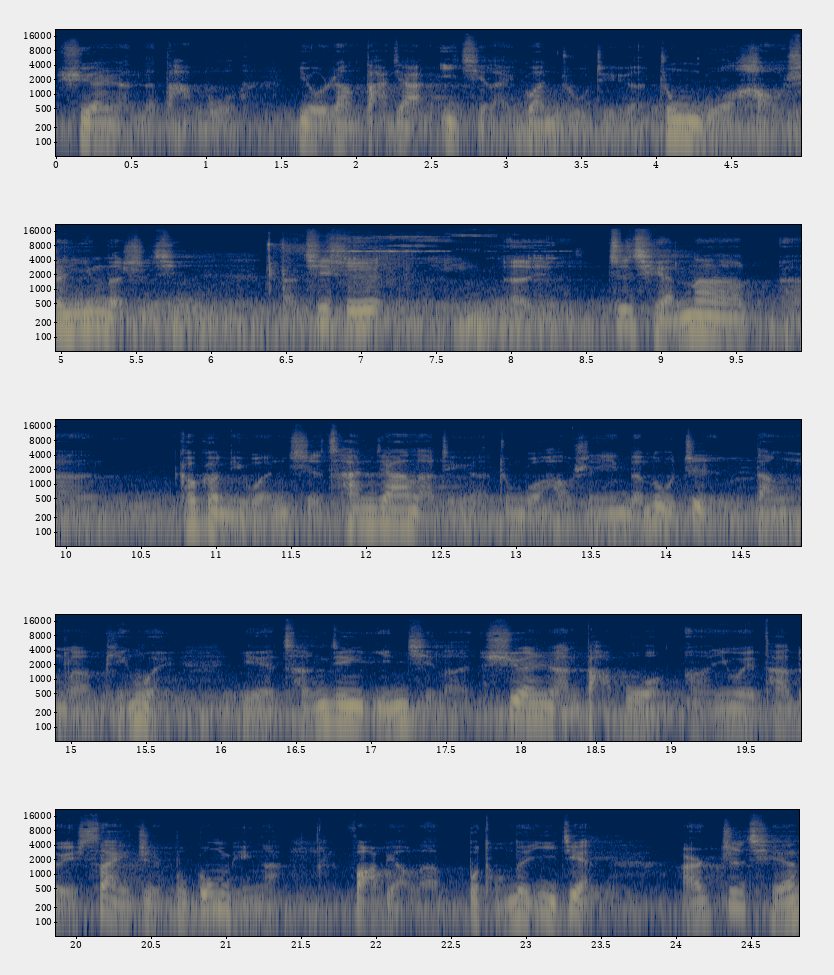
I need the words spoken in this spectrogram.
轩然的大波，又让大家一起来关注这个《中国好声音》的事情。呃，其实，呃，之前呢，呃，Coco 李玟是参加了这个《中国好声音》的录制，当了评委。也曾经引起了轩然大波啊，因为他对赛制不公平啊，发表了不同的意见，而之前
